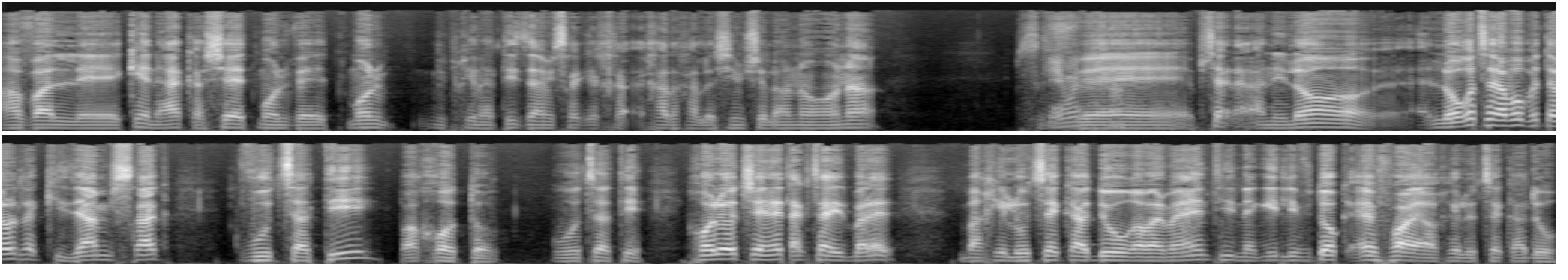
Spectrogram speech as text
אבל אה, כן, היה קשה אתמול, ואתמול מבחינתי זה היה משחק אחד אחד החלשים שלנו העונה. מסכים איתך? ובסדר, אני לא, לא רוצה לבוא בטעות, כי זה היה משחק קבוצתי פחות טוב. קבוצתי. יכול להיות שנטע קצת התבלט בחילוצי כדור, אבל מעניין אותי נגיד לבדוק איפה היה חילוצי כדור.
